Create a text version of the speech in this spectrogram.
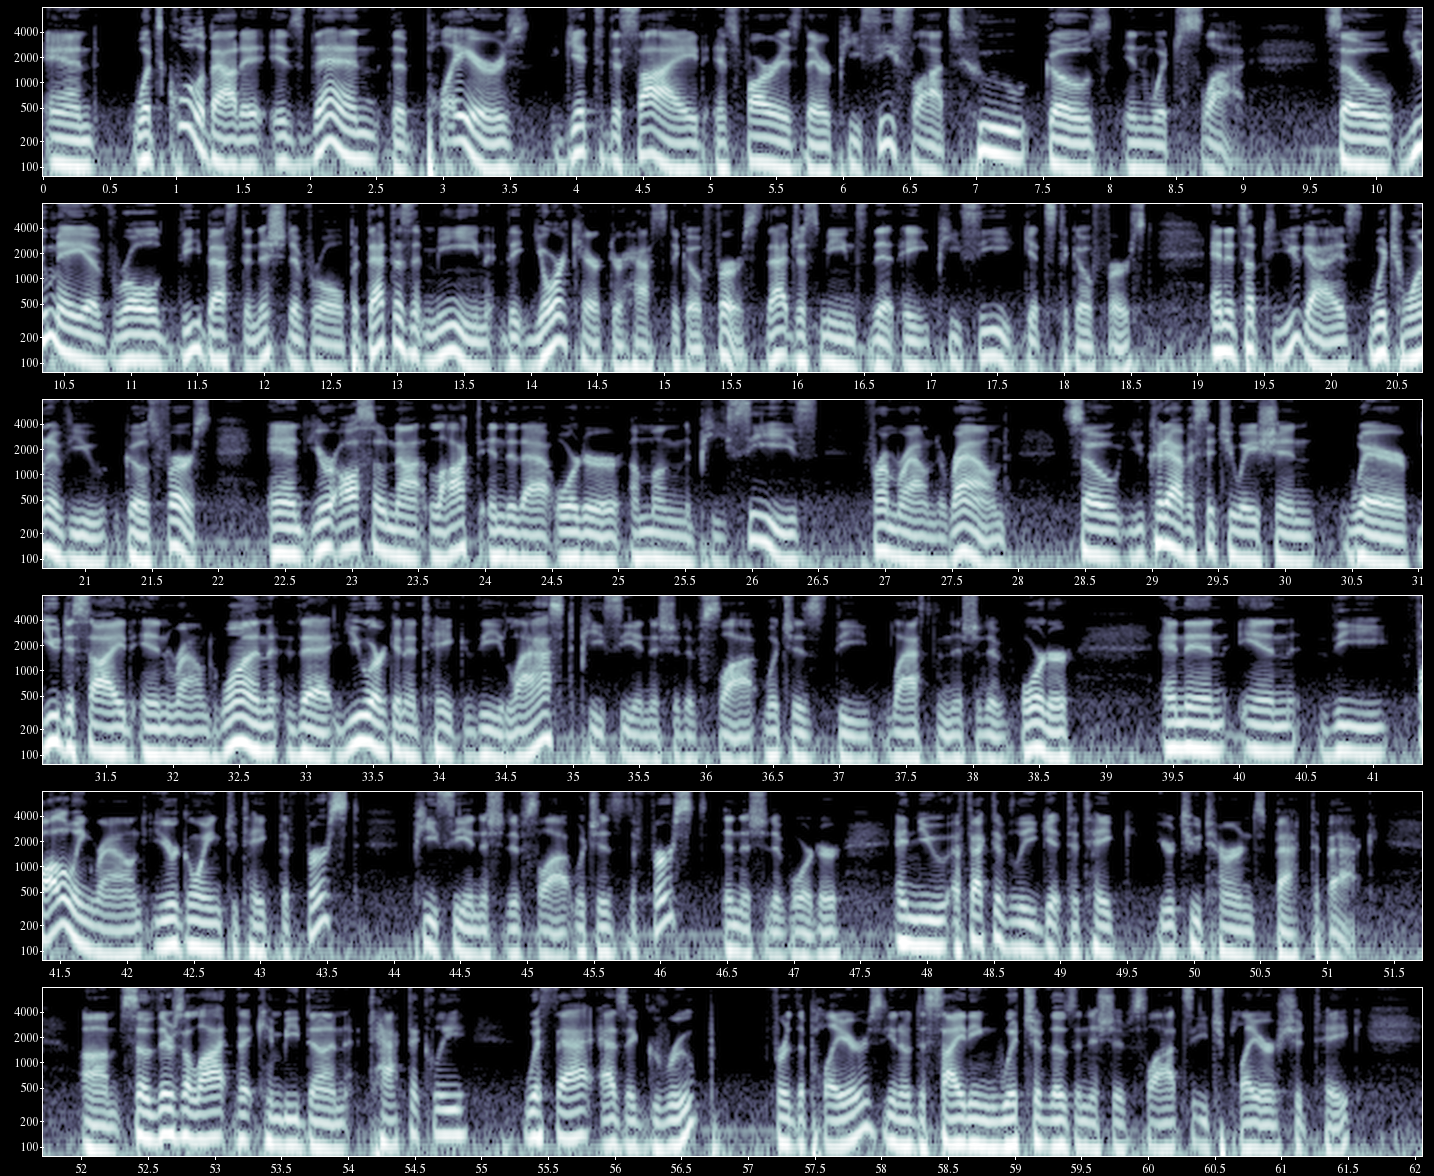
And what's cool about it is then the players get to decide as far as their PC slots who goes in which slot. So you may have rolled the best initiative roll, but that doesn't mean that your character has to go first. That just means that a PC gets to go first. And it's up to you guys which one of you goes first. And you're also not locked into that order among the PCs from round to round. So you could have a situation where you decide in round one that you are going to take the last PC initiative slot, which is the last initiative order and then in the following round, you're going to take the first PC initiative slot, which is the first initiative order, and you effectively get to take your two turns back to back. Um, so there's a lot that can be done tactically with that as a group for the players, you know, deciding which of those initiative slots each player should take.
